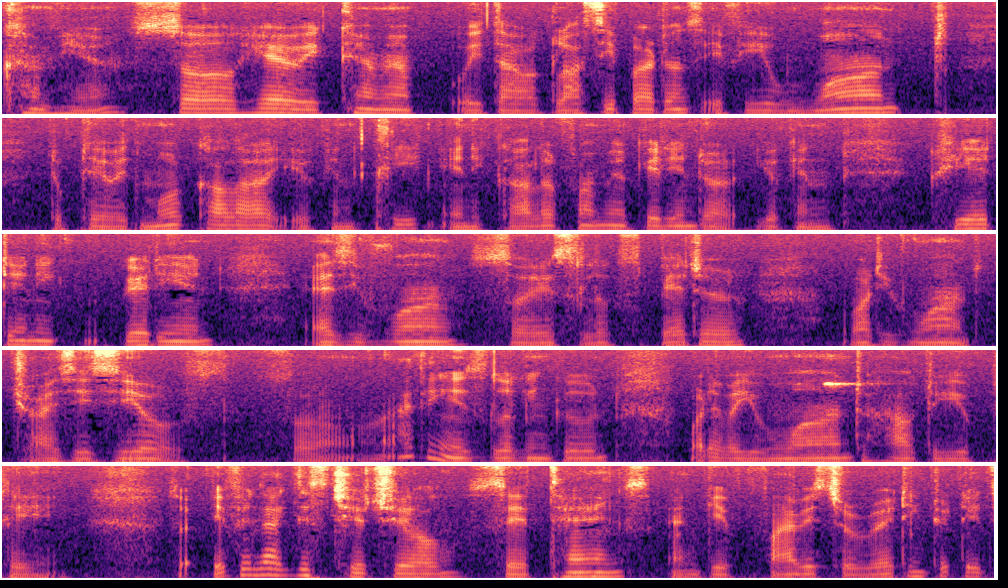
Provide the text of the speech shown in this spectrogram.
come here. So here we come up with our glossy buttons. If you want to play with more color you can click any color from your gradient or you can create any gradient as you want. So it looks better. What you want choice is yours. So I think it's looking good. Whatever you want how do you play so if you like this tutorial say thanks and give 5 star rating to this,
